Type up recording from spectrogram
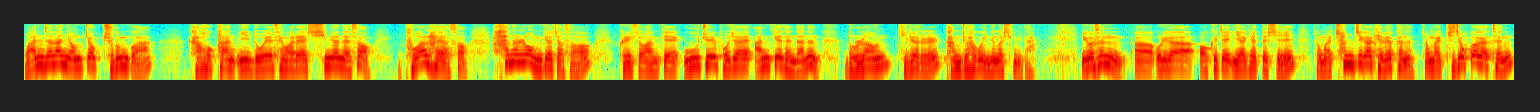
완전한 영적 죽음과 가혹한 이 노예 생활의 심연에서 부활하여서 하늘로 옮겨져서 그리스도와 함께 우주의 보좌에 앉게 된다는 놀라운 기별을 강조하고 있는 것입니다. 이것은 어, 우리가 엊그제 이야기했듯이 정말 천지가 개벽하는 정말 기적과 같은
